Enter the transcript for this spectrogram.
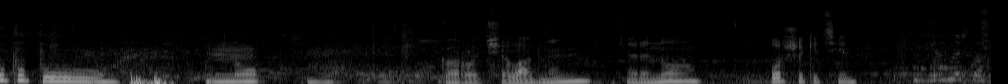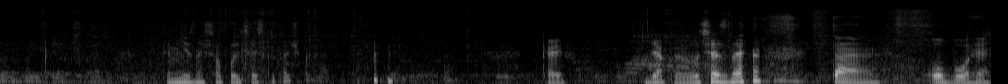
Пу-пу-пу. Ну. Коротше, ладно. Рено, Поршики ці. Я знайшла собі поліцейську. Ти мені знайшов поліцейську тачку? Кайф. Дякую, величезне. Так. О боги.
